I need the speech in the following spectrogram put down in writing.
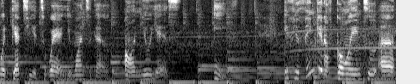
would get you to where you want to go on New Year's Eve. If you're thinking of going to a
